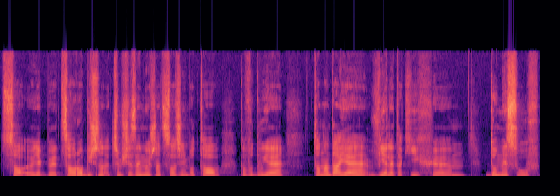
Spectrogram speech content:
co, jakby, co robisz, czym się zajmujesz na co dzień, bo to powoduje to nadaje wiele takich domysłów,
